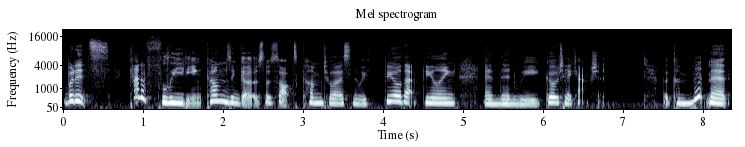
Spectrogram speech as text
but it's kind of fleeting, comes and goes. Those thoughts come to us and then we feel that feeling and then we go take action. But commitment,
